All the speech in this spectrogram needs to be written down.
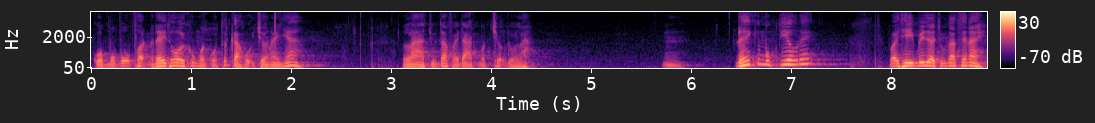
của một bộ phận ở đây thôi, không phải của tất cả hội trường này nhá, là chúng ta phải đạt một triệu đô la. Ừ. Đấy cái mục tiêu đấy. Vậy thì bây giờ chúng ta thế này,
